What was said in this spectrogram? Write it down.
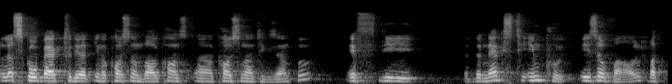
let's go back to that you know, consonant vowel cons uh, consonant example. If the, the next input is a vowel, but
